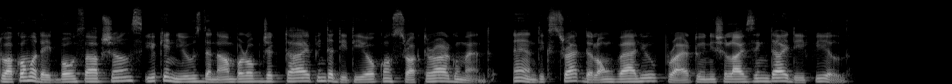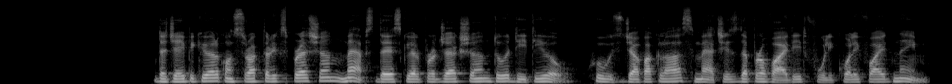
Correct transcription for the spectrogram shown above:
To accommodate both options, you can use the number object type in the DTO constructor argument and extract the long value prior to initializing the ID field. The JPQL constructor expression maps the SQL projection to a DTO, whose Java class matches the provided fully qualified name.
